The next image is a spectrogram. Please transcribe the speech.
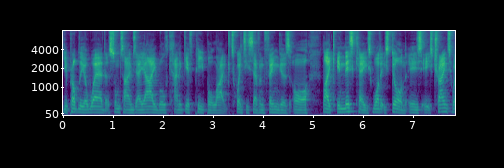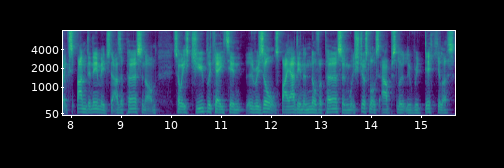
you're probably aware that sometimes AI will kind of give people like 27 fingers, or like in this case, what it's done is it's trying to expand an image that has a person on. So it's duplicating the results by adding another person, which just looks absolutely ridiculous.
